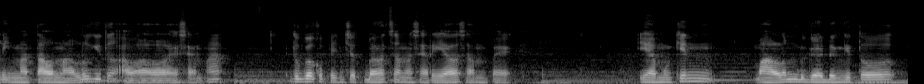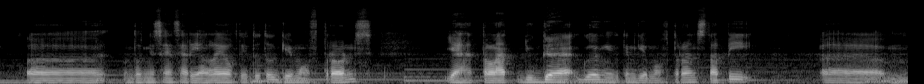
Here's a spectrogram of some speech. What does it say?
Lima tahun lalu gitu awal SMA itu gue kepincut banget sama serial sampai ya mungkin malam begadang gitu uh, untuk nyesain serialnya. Waktu itu tuh Game of Thrones. Ya telat juga gue ngikutin Game of Thrones tapi um,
